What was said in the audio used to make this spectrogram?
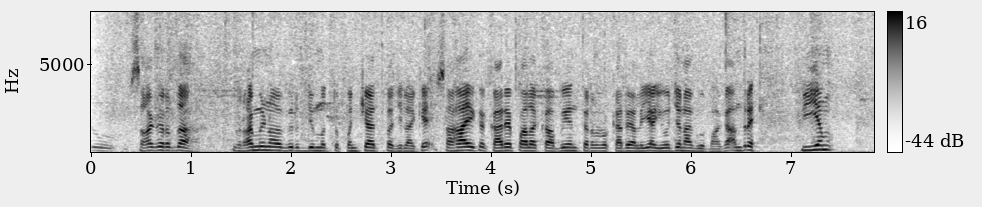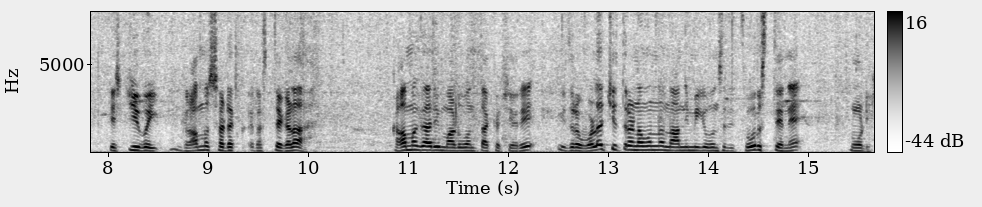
ಇದು ಸಾಗರದ ಗ್ರಾಮೀಣಾಭಿವೃದ್ಧಿ ಮತ್ತು ಪಂಚಾಯತ್ ರಾಜ್ ಇಲಾಖೆ ಸಹಾಯಕ ಕಾರ್ಯಪಾಲಕ ಅಭಿಯಂತರರ ಕಾರ್ಯಾಲಯ ಯೋಜನಾ ವಿಭಾಗ. ಅಂದರೆ P M S G Y Grama Sadak ರಸ್ತೆಗಳ ಕಾಮಗಾರಿ ಮಾಡುವಂಥ ಕಚೇರಿ. ಇದರ ಒಳ ಚಿತ್ರಣವನ್ನು ನಾನು ನಿಮಗೆ ಒಂದ್ಸತಿ ತೋರಿಸ್ತೇನೆ. ನೋಡಿ.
